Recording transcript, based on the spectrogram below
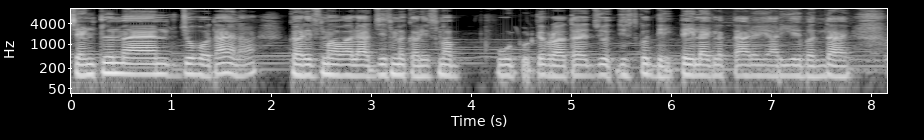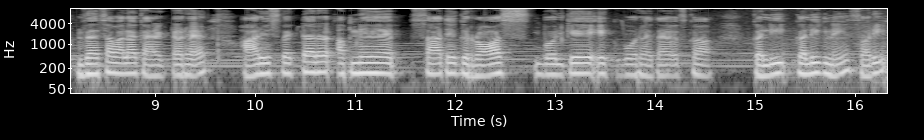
जेंटलमैन जो होता है ना, करिश्मा वाला, जिसमें करिश्मा फूट फूट के पड़ाता है, जो, जिसको देखते ही लाइक लगता है, अरे यार, ये बंदा है। वैसा वाला कैरेक्टर है। हार्वी स्पेक्टर अपने साथ एक रॉस बोल के एक वो रहता है, उसका कलीग कलीग नहीं सॉरी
